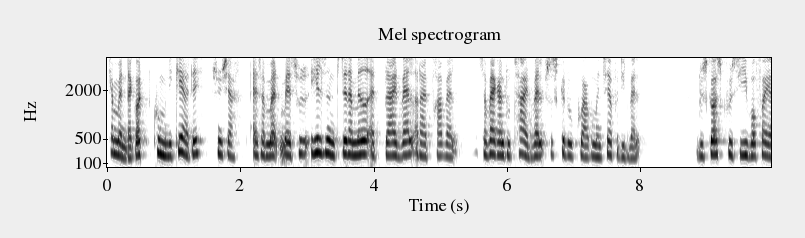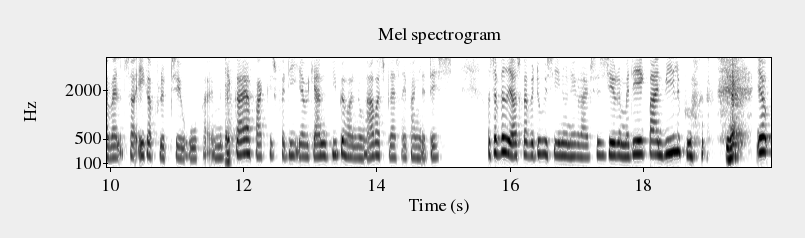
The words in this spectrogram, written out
kan man da godt kommunikere det, synes jeg. Altså man, man, hele tiden det der med, at der er et valg, og der er et fravalg. Så hver gang du tager et valg, så skal du kunne argumentere for dit valg. Du skal også kunne sige, hvorfor jeg valgte så ikke at flytte til Europa. Men det Ja. gør jeg faktisk, fordi jeg vil gerne bibeholde nogle arbejdspladser i Bangladesh. Og så ved jeg også godt, hvad du vil sige nu, Nikolaj. Så siger du, men det er ikke bare en hvilepude. Ja, jo,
